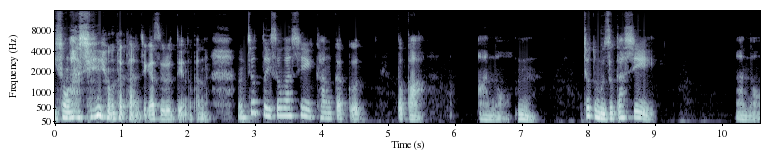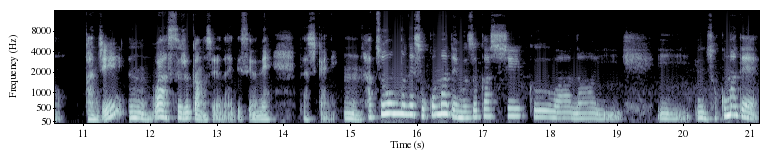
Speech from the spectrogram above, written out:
忙しいような感じがするっていうのかな。ちょっと忙しい感覚とか、あの、うん。ちょっと難しい、あの、感じ？うん、はするかもしれないですよね。確かに。うん。発音もね、そこまで難しくはない。うん、そこまで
